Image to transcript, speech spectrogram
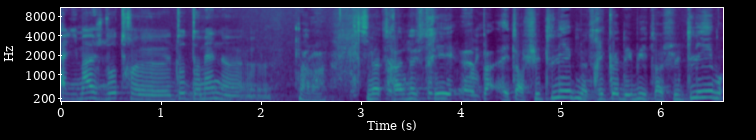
à l'image d'autres euh, domaines. Euh, voilà. Notre industrie euh, est en chute libre, notre économie est en chute libre,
